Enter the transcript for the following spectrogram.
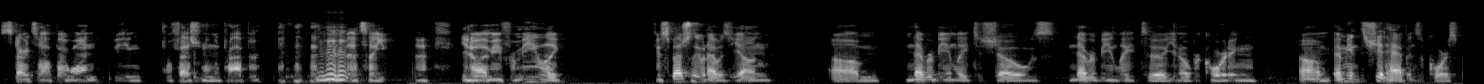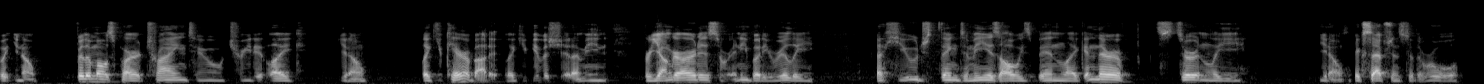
starts off by one being professional and proper. That's how you you know i mean for me like especially when i was young um, never being late to shows never being late to you know recording. Um, i mean shit happens of course but you know for the most part trying to treat it like you know like you care about it, like you give a shit. I mean, for younger artists or anybody really, a huge thing to me has always been like, and there are certainly, you know, exceptions to the rule,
